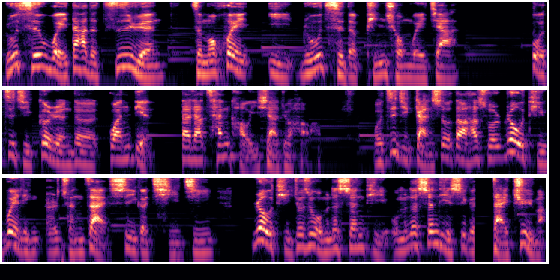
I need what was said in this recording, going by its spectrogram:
如此伟大的资源，怎么会以如此的贫穷为家？我自己个人的观点，大家参考一下就好。我自己感受到，他说肉体为灵而存在是一个奇迹。肉体就是我们的身体，我们的身体是一个载具嘛，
